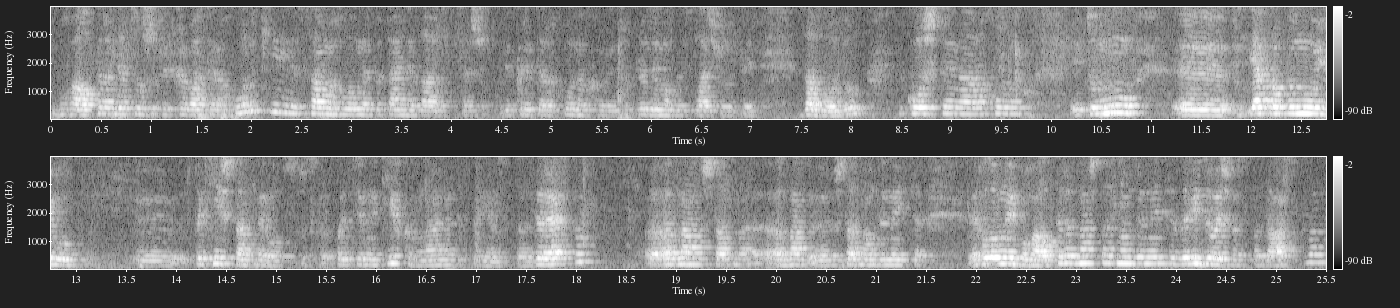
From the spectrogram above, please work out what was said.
бухгалтера для того, щоб відкривати рахунки. Саме головне питання зараз це щоб відкрити рахунок, е, щоб люди могли сплачувати за воду кошти на рахунок. Тому е, я пропоную е, такий штатний розпис працівників комунального підприємства. Директор е, одна штатна, одна штатна одиниця, головний бухгалтер одна штатна одиниця, завідувач господарства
